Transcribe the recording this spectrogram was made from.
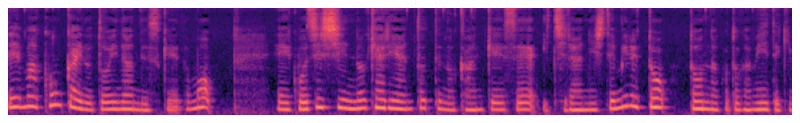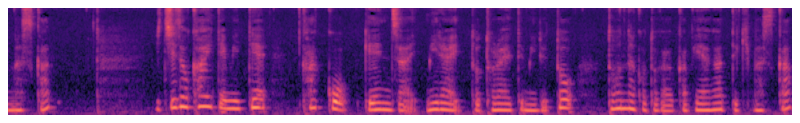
で、まあ、今回の問いなんですけれども、えー、ご自身のキャリアにとっての関係性一覧にしてみるとどんなことが見えてきますか？一度書いてみて過去現在未来と捉えてみるとどんなことが浮かび上がってきますか？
